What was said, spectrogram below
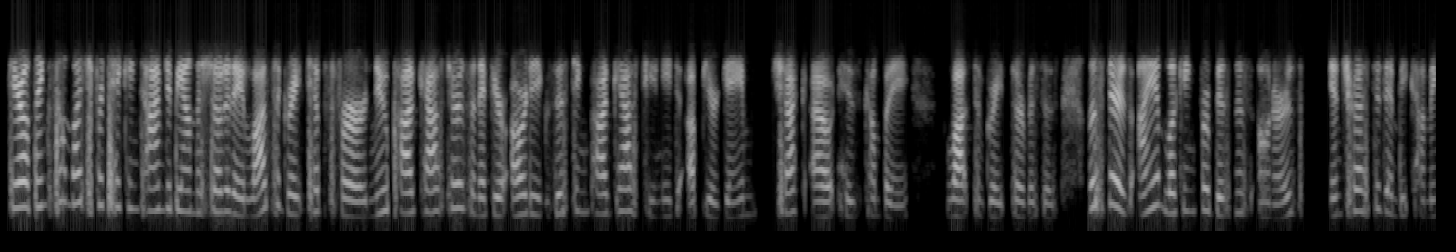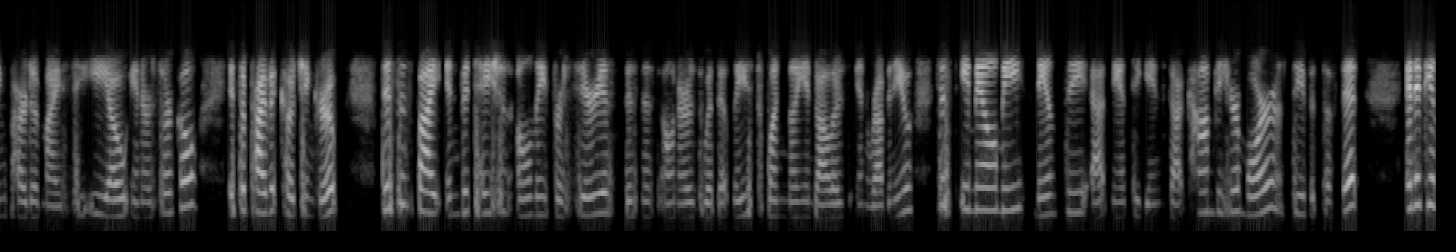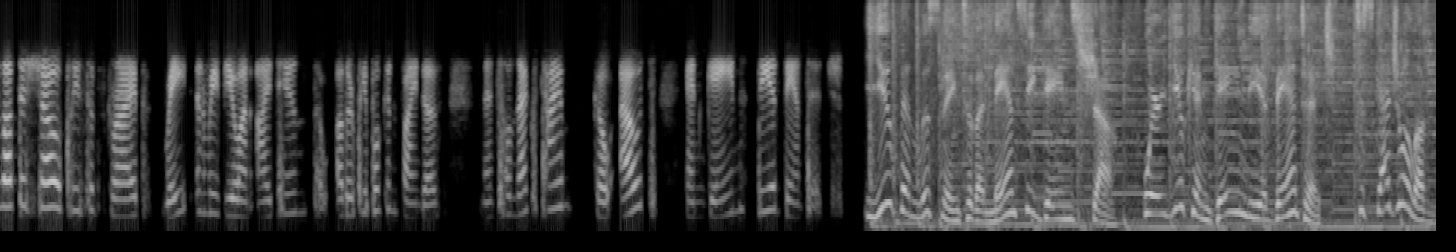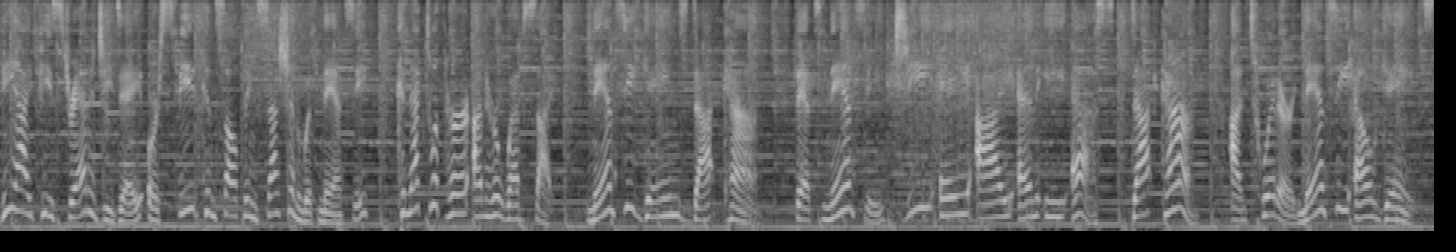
Darrell, thanks so much for taking time to be on the show today. Lots of great tips for new podcasters. And if you're already existing podcast, you need to up your game. Check out his company. Lots of great services. Listeners, I am looking for business owners interested in becoming part of my CEO Inner Circle, it's a private coaching group. This is by invitation only for serious business owners with at least $1 million in revenue. Just email me, nancy at nancygaines.com, to hear more and see if it's a fit. And if you love the show, please subscribe, rate, and review on iTunes so other people can find us. And until next time, go out and gain the advantage. You've been listening to The Nancy Gaines Show, where you can gain the advantage. To schedule a VIP strategy day or speed consulting session with Nancy, connect with her on her website, nancygaines.com. That's Nancy, G A I N E S.com On Twitter, Nancy L. Gaines.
